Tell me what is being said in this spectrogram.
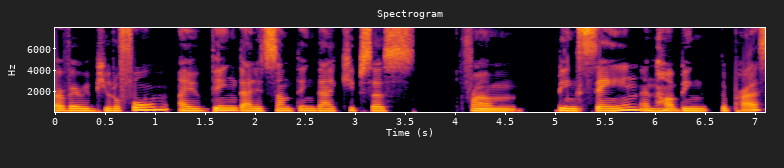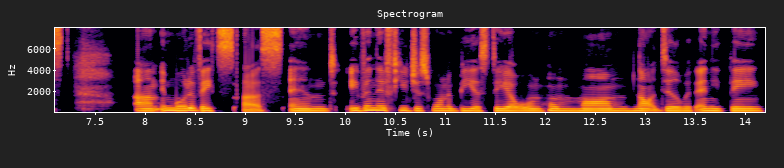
are very beautiful. I think that it's something that keeps us from being sane and not being depressed. Um, it motivates us. And even if you just want to be a stay at home mom, not deal with anything,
